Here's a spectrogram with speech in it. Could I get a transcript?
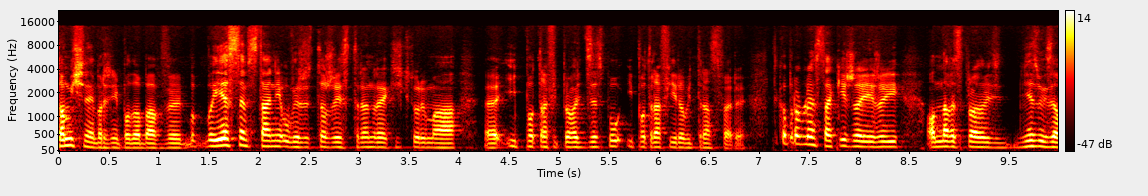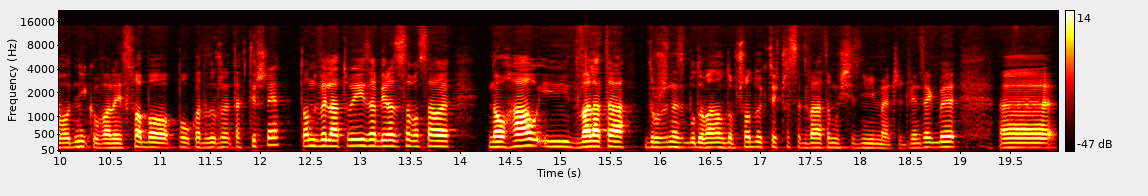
to mi się najbardziej nie podoba, w, bo, bo jestem w stanie uwierzyć w to, że jest trener jakiś, który ma e, i potrafi prowadzić zespół i potrafi robić transfery. Tylko problem jest taki, że jeżeli on nawet sprowadzi niezłych zawodników, ale jest słabo poukłada drużynę taktycznie, to on wylatuje i zabiera ze sobą całe know-how i dwa lata drużynę zbudowaną do przodu i ktoś przez te dwa lata musi się z nimi męczyć. Więc jakby e,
